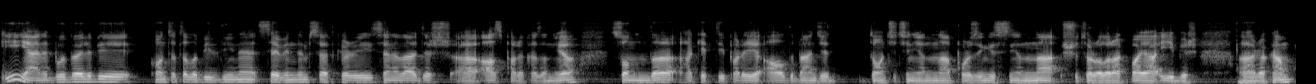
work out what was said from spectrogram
iyi yani bu böyle bir kontrat alabildiğine sevindim. Seth Curry senelerdir e, az para kazanıyor. Sonunda hak ettiği parayı aldı. Bence Doncic'in yanına, Porzingis'in yanına şutör olarak bayağı iyi bir e, rakam.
